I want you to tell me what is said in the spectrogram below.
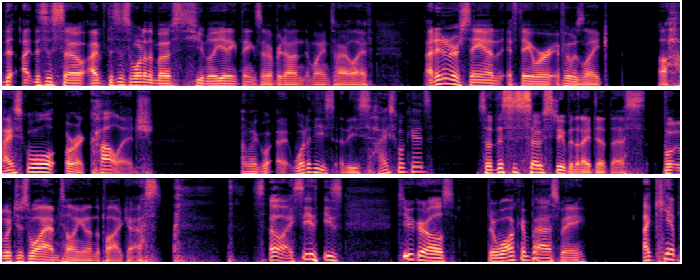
th- I, this is so. I've, this is one of the most humiliating things I've ever done in my entire life. I didn't understand if they were if it was like a high school or a college. I'm like, what, are these? Are these high school kids? So this is so stupid that I did this, but, which is why I'm telling it on the podcast. so I see these two girls. They're walking past me. I can't.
